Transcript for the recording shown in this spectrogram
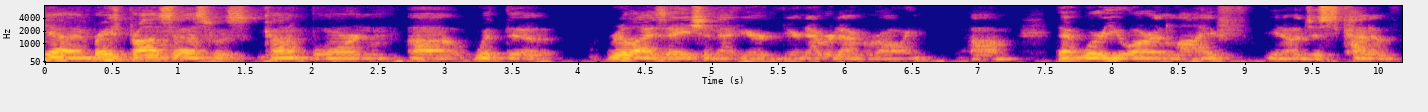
Yeah, Embrace Process was kind of born uh, with the realization that you're you're never done growing. Um, that where you are in life, you know, just kind of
